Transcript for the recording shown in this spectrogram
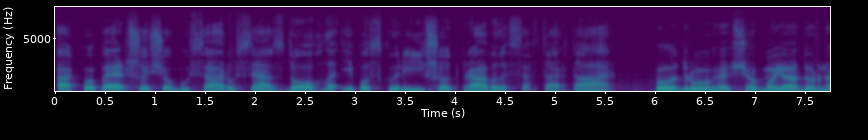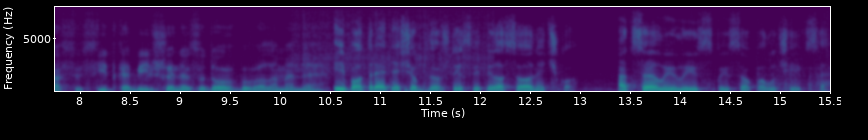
Так, по-перше, щоб уся руся здохла і поскоріше відправилася в тартар. По-друге, щоб моя дурна сусідка більше не задовбувала мене. І по-третє, щоб завжди світило сонечко. А цілий лист список получився.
